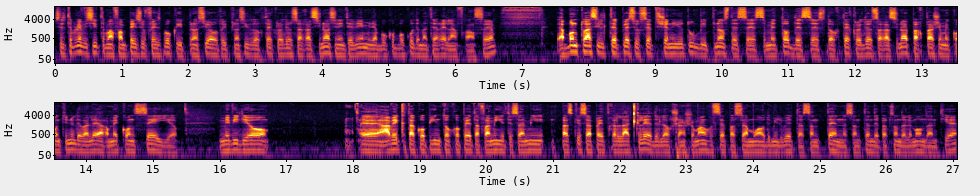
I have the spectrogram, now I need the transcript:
S'il te plaît, visite ma fanpage sur Facebook, Hypnosie Auto-Hypnosie du Dr Claudio Saracino. C'est en italien, mais il y a beaucoup, beaucoup de matériel en français. Abonne-toi, s'il te plaît, sur cette chaîne YouTube Hypnose DCS, méthode DCS, Dr Claudio Saracino, et partage mes contenus de valeur, mes conseils, mes vidéos euh, avec ta copine, ton copain, ta famille, tes amis, parce que ça peut être la clé de leur changement. C'est passé à moi en 2008 à centaines, centaines de personnes dans le monde entier.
